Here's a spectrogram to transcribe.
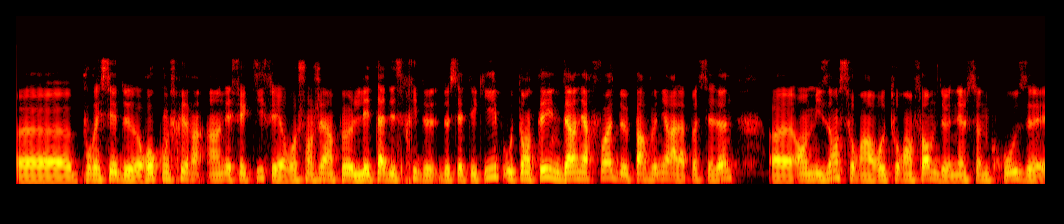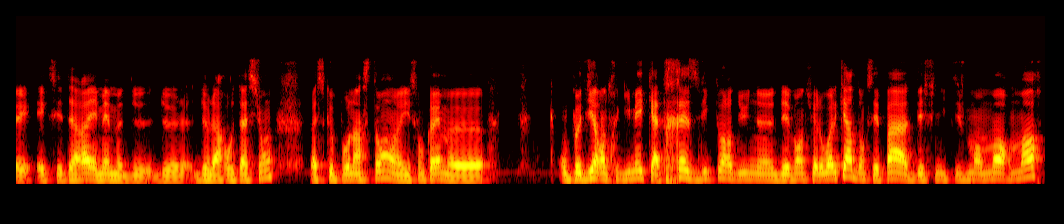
euh, pour essayer de reconstruire un, effectif et rechanger un peu l'état d'esprit de, cette équipe ou tenter une dernière fois de parvenir à la post-saison euh, en misant sur un retour en forme de Nelson Cruz, etc. et même de, la rotation parce que pour l'instant, ils sont quand même euh, on peut dire entre guillemets a 13 victoires d'une d'éventuelle wildcard, donc c'est pas définitivement mort mort,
